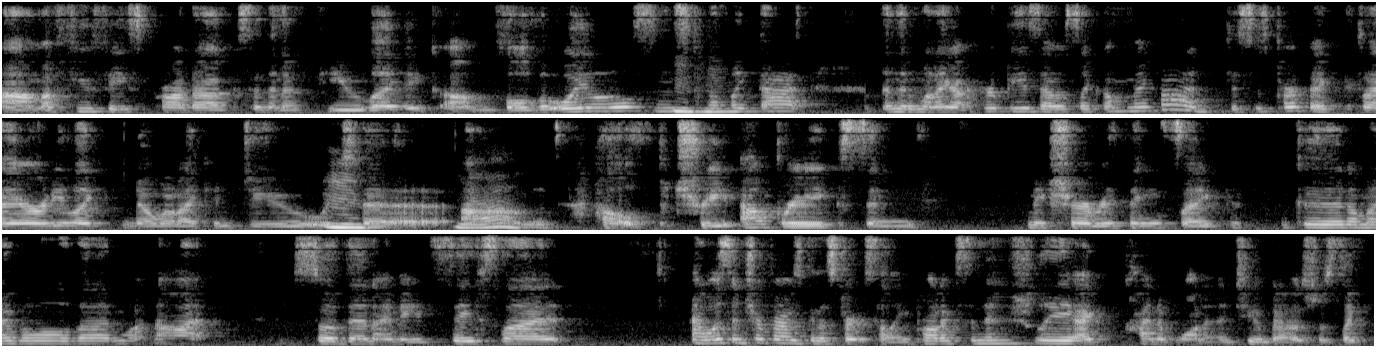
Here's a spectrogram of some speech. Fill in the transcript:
Um, a few face products and then a few like um, vulva oils and mm-hmm. stuff like that. And then when I got herpes, I was like, oh my god, this is perfect. I already like know what I can do mm. to yeah. um, help treat outbreaks and make sure everything's like good on my vulva and whatnot. So then I made Safe Slut. I wasn't sure if I was going to start selling products initially. I kind of wanted to, but I was just like,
